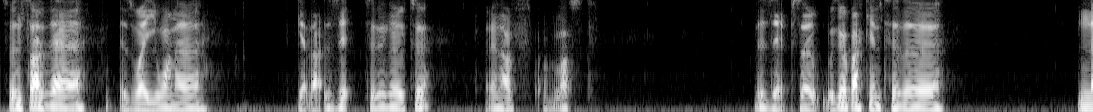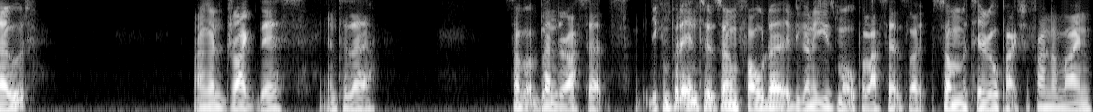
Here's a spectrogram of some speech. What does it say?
So inside of there is where you want to get that zip to go to, and I've I've lost the zip. So we go back into the node I'm going to drag this into there. So I've got Blender assets. You can put it into its own folder if you're going to use multiple assets, like some material packs you find online.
